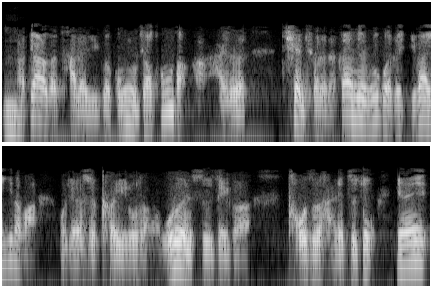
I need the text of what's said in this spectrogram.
嗯啊，第二个差在一个公共交通上啊，还是欠缺了的。但是如果是一万一的话，我觉得是可以入手的，无论是这个投资还是自住。因为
